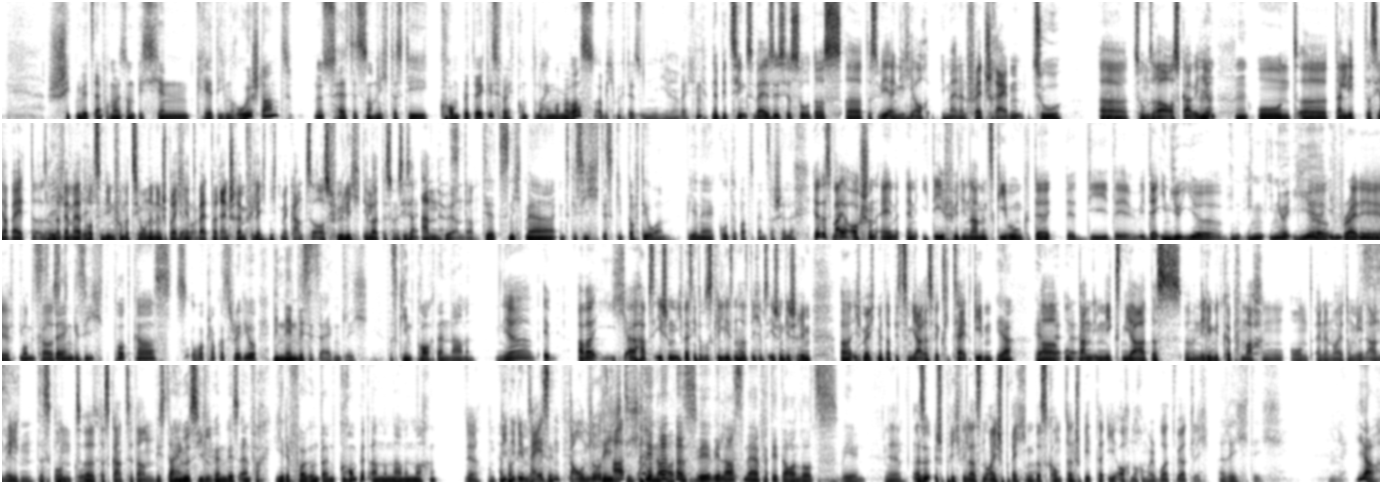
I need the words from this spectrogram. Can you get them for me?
schicken wir jetzt einfach mal so ein bisschen kreativen Ruhestand. Das heißt jetzt noch nicht, dass die komplett weg ist. Vielleicht kommt da noch irgendwann mal was, aber ich möchte jetzt ja. sprechen. Na, beziehungsweise ist ja so, dass, äh, dass wir eigentlich auch immer einen Thread schreiben zu, äh, zu unserer Ausgabe hier. Mhm. Und äh, da lebt das ja weiter. Also da Richtig, werden wir ja trotzdem die richtig. Informationen entsprechend Jawohl. weiter reinschreiben. Vielleicht nicht mehr ganz so ausführlich. Die Leute sollen sich ja anhören dann. Jetzt nicht mehr ins Gesicht, es gibt auf die Ohren. Wie eine gute Bud Spencer-Schelle. Ja, das war ja auch schon ein, eine Idee für die Namensgebung der, äh, die, die, der In Your Ear. In, in, in your ear, in, Friday in, Podcast. In dein Gesicht Podcast, Overclockers Radio. Wie nennen wir es jetzt eigentlich? Das Kind braucht einen Namen. Ja, äh, aber ich äh, habe es eh schon, ich weiß nicht, ob du es gelesen hast, ich habe es eh schon geschrieben, äh, ich möchte mir da bis zum Jahreswechsel Zeit geben. Ja. ja, äh, ja, und ja. dann im nächsten Jahr das äh, Nägel mit Köpfen machen und eine neue Domain Das- anmelden das und äh, das Ganze dann Bis dahin übersiedeln. können wir es einfach jede Folge unter einem komplett anderen Namen machen. Ja, und die, Einfach die die meisten Downloads hat. Richtig, genau. Das, wir, wir lassen einfach die Downloads wählen. Ja, also sprich, wir lassen euch sprechen, das kommt dann später eh auch noch einmal wortwörtlich. Richtig. Ja,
